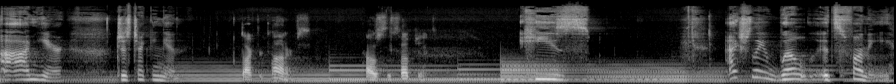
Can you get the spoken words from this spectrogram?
I- I'm here. Just checking in. Dr. Connors, how's the subject? He's. Actually, well, it's funny.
